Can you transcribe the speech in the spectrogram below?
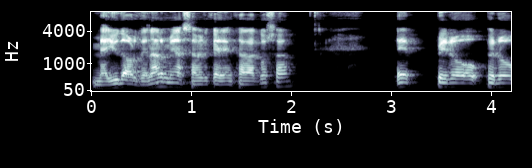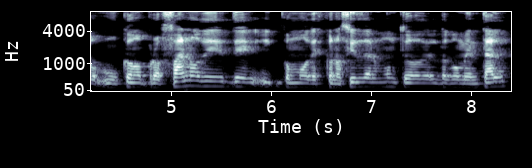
me ayuda a ordenarme, a saber qué hay en cada cosa. Eh, pero, pero como profano de, de, como desconocido del mundo del documental,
